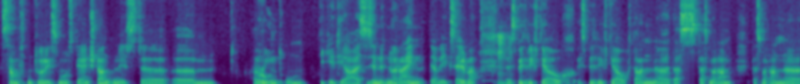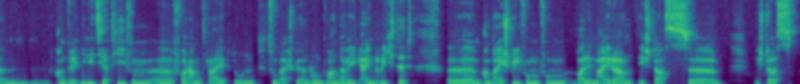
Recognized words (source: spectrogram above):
sanften Tourismus, der entstanden ist, äh, ähm, rund um die GTA. Es ist ja nicht nur rein der Weg selber. Mhm. Es betrifft ja auch, es betrifft ja auch dann, äh, dass, dass man dann, dass man dann ähm, andere Initiativen äh, vorantreibt und zum Beispiel einen Rundwanderweg einrichtet. Ähm, am Beispiel vom, vom Valle Meira ist das, äh, ist das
